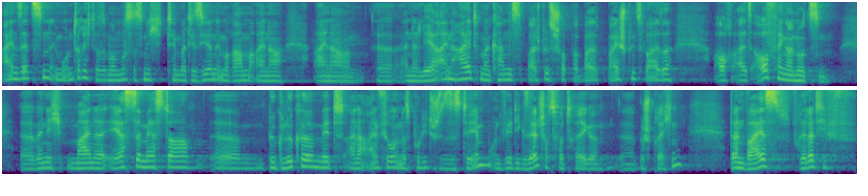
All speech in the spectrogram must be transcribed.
einsetzen im Unterricht. Also man muss es nicht thematisieren im Rahmen einer, einer, äh, einer Lehreinheit. Man kann es beispielsweise auch als Aufhänger nutzen wenn ich meine Erstsemester äh, beglücke mit einer Einführung in das politische System und wir die Gesellschaftsverträge äh, besprechen, dann weiß relativ,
